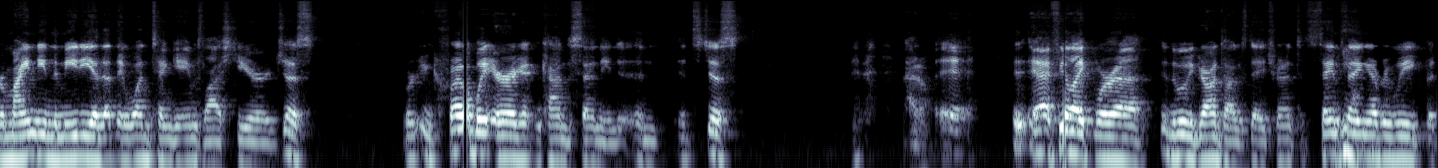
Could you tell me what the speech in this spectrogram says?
reminding the media that they won 10 games last year just were incredibly arrogant and condescending, and it's just I don't. It, it, I feel like we're uh, in the movie Groundhog's Day, Trent. It's the same thing every week, but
